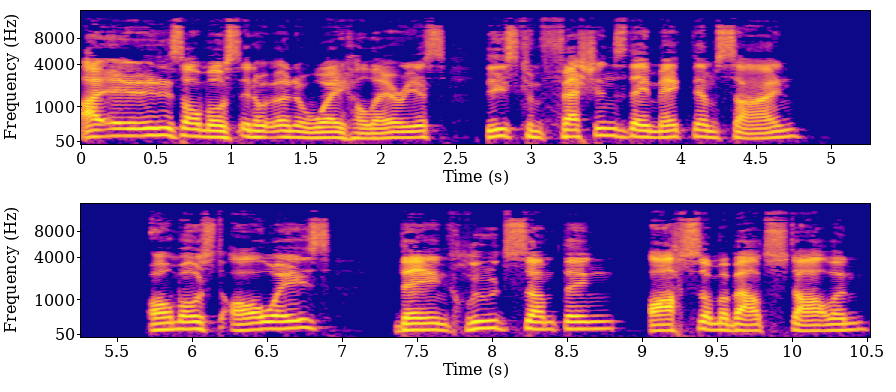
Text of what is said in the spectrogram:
I, it is almost in a, in a way hilarious. These confessions they make them sign, almost always, they include something awesome about Stalin.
